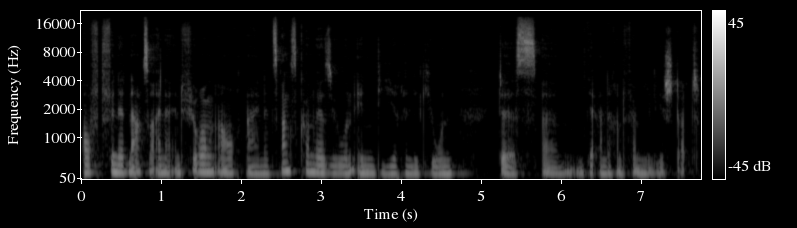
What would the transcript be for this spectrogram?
Oft findet nach so einer Entführung auch eine Zwangskonversion in die Religion des, ähm, der anderen Familie statt.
